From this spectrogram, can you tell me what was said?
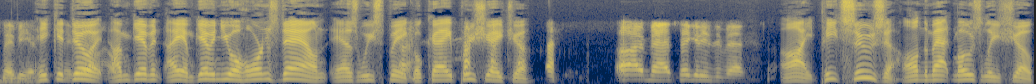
maybe he could maybe do it. I'm giving. Hey, I'm giving you a horns down as we speak. Okay, appreciate you. All right, Matt. Take it easy, man. All right, Pete Sousa on the Matt Mosley Show.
